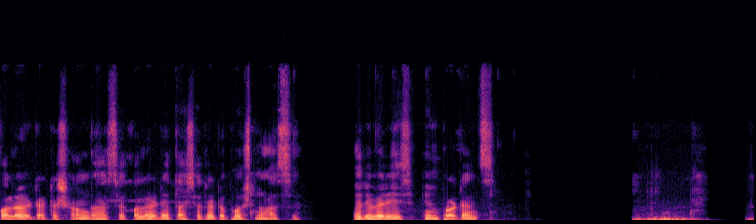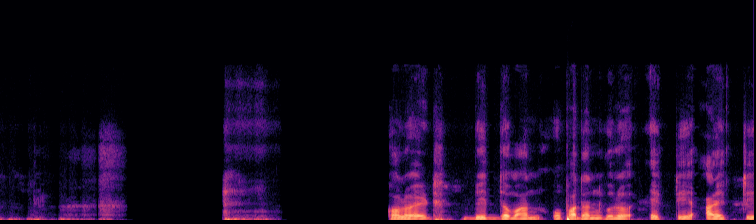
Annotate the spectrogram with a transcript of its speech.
কলয়েড একটা সংজ্ঞা আছে কলয়েডে তার সাথে একটা প্রশ্ন আছে। ভেরি ভেরি ইম্পর্টেন্স কলয়েড বিদ্যমান উপাদানগুলো একটি আরেকটি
